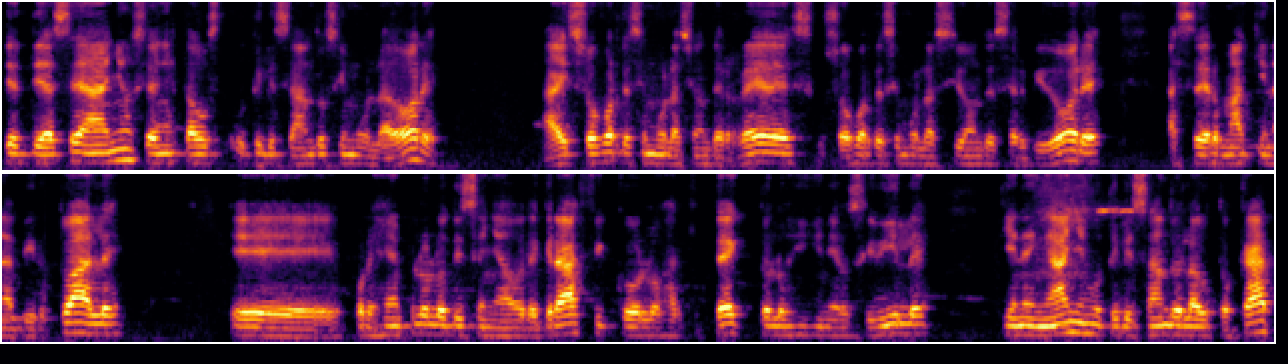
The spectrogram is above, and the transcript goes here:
desde hace años se han estado utilizando simuladores. Hay software de simulación de redes, software de simulación de servidores, hacer máquinas virtuales. Eh, por ejemplo, los diseñadores gráficos, los arquitectos, los ingenieros civiles, tienen años utilizando el AutoCAD.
